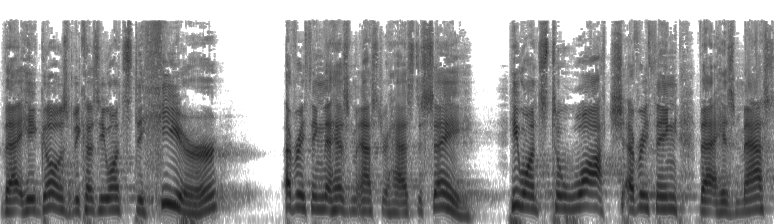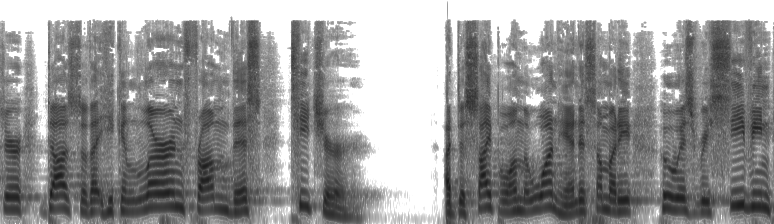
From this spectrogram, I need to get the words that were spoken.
that he goes because he wants to hear everything that his master has to say. He wants to watch everything that his master does so that he can learn from this teacher. A disciple, on the one hand, is somebody who is receiving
